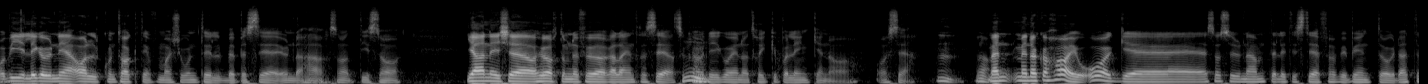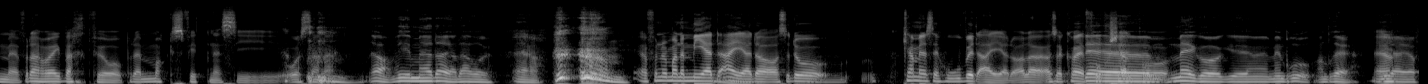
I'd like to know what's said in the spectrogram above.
Og vi legger jo ned all kontaktinformasjon til BPC under her, sånn at de som gjerne ikke har hørt om det før eller er interessert, så kan Mm. de gå inn og trykke på linken og, og se. Mm. Ja. Men, men dere har jo òg, eh, sånn som du nevnte litt i sted før vi begynte, også, dette med For der har jeg vært før òg, på det Max Fitness i Åsane. ja, vi er medeier der òg. Ja. ja, for når man er medeier da, altså da Hvem er det som er hovedeier, da? Eller altså, hva er Det forskjell er på meg og eh, min bror André. Vi Ja. eier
